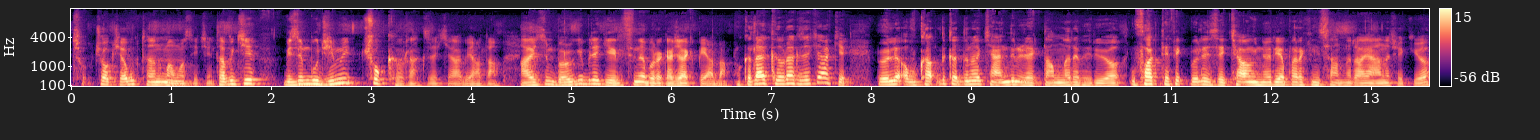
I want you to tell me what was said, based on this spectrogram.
Çok, çok çabuk tanınmaması için. Tabii ki bizim bu Jimmy çok kıvrak zeka bir adam. Heisenberg'ü bile gerisine bırakacak bir adam. O kadar kıvrak zeka ki böyle avukatlık adına kendini reklamlara veriyor. Ufak tefek böyle zeka oyunları yaparak insanları ayağına çekiyor.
